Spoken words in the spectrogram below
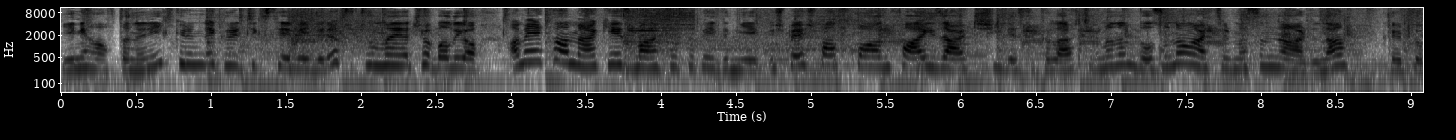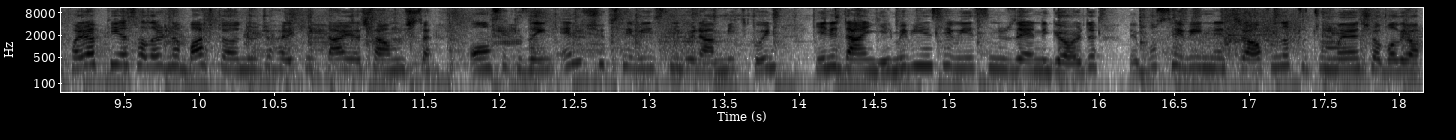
yeni haftanın ilk gününde kritik seviyelere tutunmaya çabalıyor. Amerikan Merkez Bankası Fed'in 75 bas puan faiz artışıyla sıkılaştırmanın dozunu artırmasının ardından kripto para piyasalarına baş döndürücü hareketler yaşanmıştı. 18 ayın en düşük seviyesini gören Bitcoin yeniden 20 bin seviyesinin üzerini gördü ve bu seviyenin etrafında tutunmaya çabalıyor.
